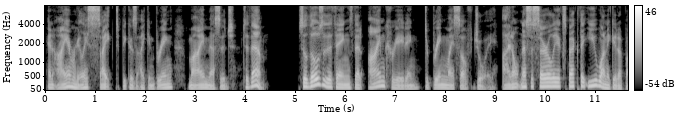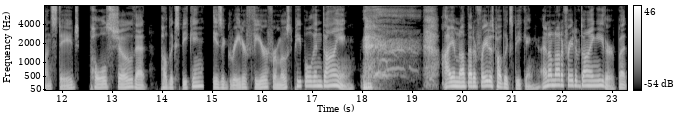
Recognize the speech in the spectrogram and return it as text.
And I am really psyched because I can bring my message to them. So those are the things that I'm creating to bring myself joy. I don't necessarily expect that you want to get up on stage. Polls show that public speaking is a greater fear for most people than dying. I am not that afraid of public speaking, and I'm not afraid of dying either, but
